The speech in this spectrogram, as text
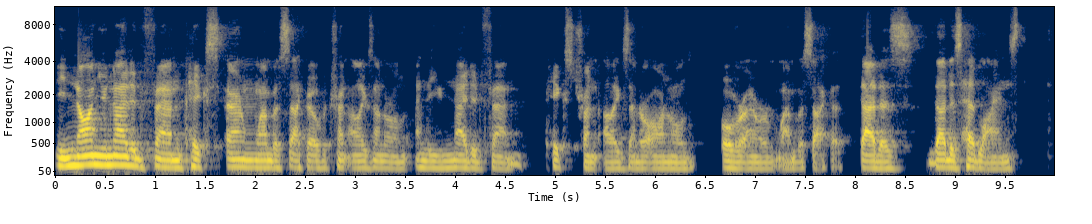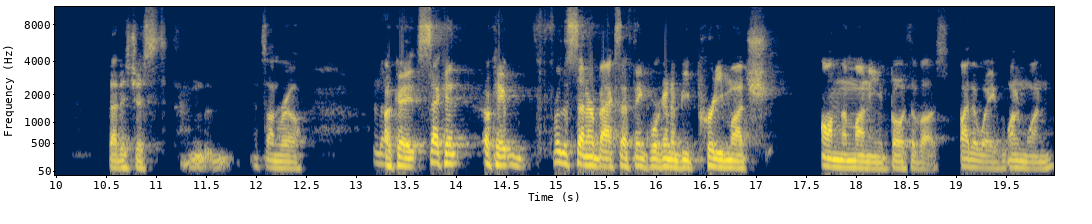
The non-United fan picks Aaron Wan-Bissaka over Trent Alexander-Arnold, and the United fan picks Trent Alexander-Arnold over Aaron Wan-Bissaka. That is that is headlines. That is just it's unreal. Look, Okay, second. Okay, for the center backs, I think we're going to be pretty much on the money, both of us. By the way, one-one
